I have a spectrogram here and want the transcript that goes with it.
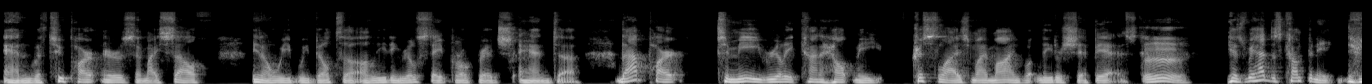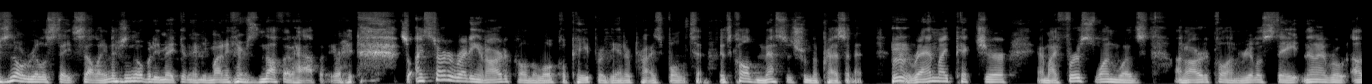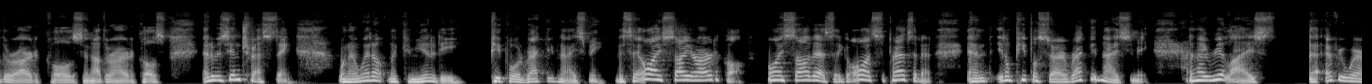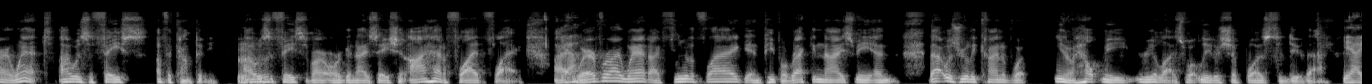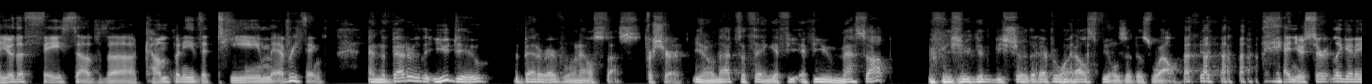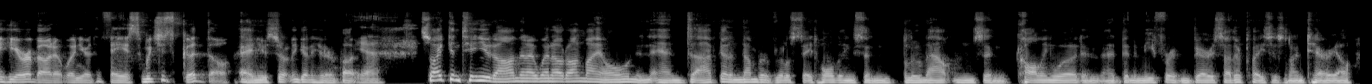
And with two partners and myself, you know, we, we built a, a leading real estate brokerage. And uh, that part to me really kind of helped me crystallize my mind what leadership is. Mm because we had this company, there's no real estate selling, there's nobody making any money, there's nothing happening, right? So I started writing an article in the local paper, the Enterprise Bulletin. It's called Message from the President. Hmm. I ran my picture, and my first one was an article on real estate. And then I wrote other articles and other articles. And it was interesting. When I went out in the community, people would recognize me. They say, Oh, I saw your article. Oh, I saw this. They go, Oh, it's the president. And, you know, people started recognizing me. And I realized that everywhere I went, I was the face of the company. Mm-hmm. I was mm-hmm. the face of our organization. I had to fly the flag. I, Wherever I went, I flew the flag and people recognized me. And that was really kind of what you know helped me realize what leadership was to do that yeah you're the face of the company the team everything and the better that you do the better everyone else does for sure you know that's the thing if you if you mess up you can be sure that everyone else feels it as well. and you're certainly going to hear about it when you're the face, which is good though. And you're certainly going to hear about yeah. it. Yeah. So I continued on. Then I went out on my own, and and uh, I've got a number of real estate holdings in Blue Mountains and Collingwood, and I've been to Meaford and various other places in Ontario.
